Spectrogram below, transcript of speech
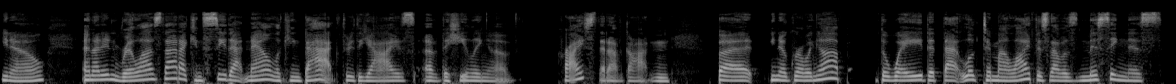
you know, and I didn't realize that. I can see that now looking back through the eyes of the healing of Christ that I've gotten. But, you know, growing up, the way that that looked in my life is I was missing this,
